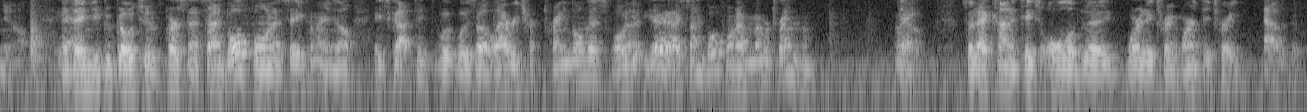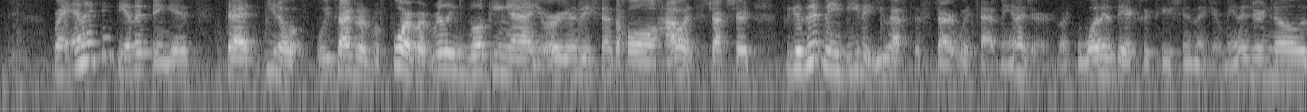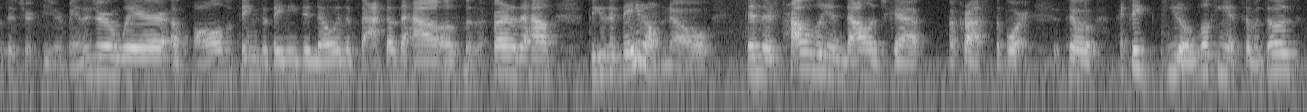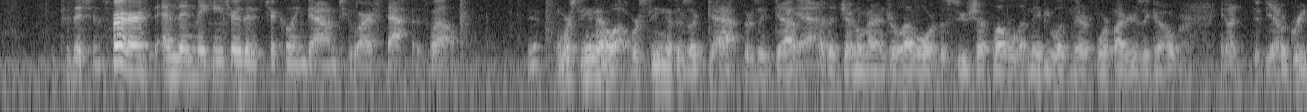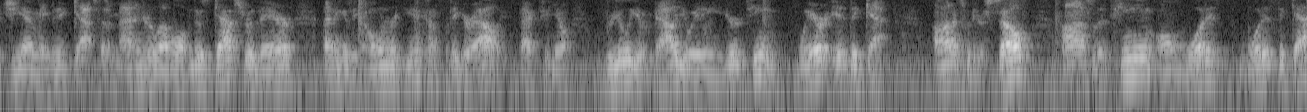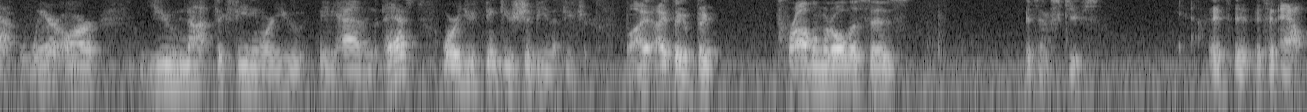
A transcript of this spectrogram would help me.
You know, Yeah. and then you could go to the person that signed off on it and say, hey, come here, you know, hey Scott, did, wa- was uh, Larry tra- trained on this? Well, Right. yeah, yeah, I signed off on it. I remember training him. You Right. know, So that kind of takes all of the where they trained, weren't they trained out of it. Right, and I think the other thing is that, you know, we talked about it before, but really looking at your organization as a whole, how it's structured, because it may be that you have to start with that manager. Like, what is the expectation that your manager knows? That your, is your manager aware of all the things that they need to know in the back of the house or the front of the house? Because if they don't know, then there's probably a knowledge gap across the board. So I think, you know, looking at some of those positions first, and then making sure that it's trickling down to our staff as well. Yeah, and we're seeing that a lot. We're seeing that there's a gap. There's a gap Yeah. at the general manager level or the sous chef level that maybe wasn't there four or five years ago. You know, if you have a great GM, maybe the gaps at a manager level. Those gaps are there. I think as the owner, you need to kind of figure out back to you know really evaluating your team. Where is the gap? Honest with yourself. Honest with the team on what is what is the gap. Where are you not succeeding where you maybe have in the past, or you think you should be in the future? Well, I, I think a big problem with all this is it's an excuse. Yeah. It, it, it's an out.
